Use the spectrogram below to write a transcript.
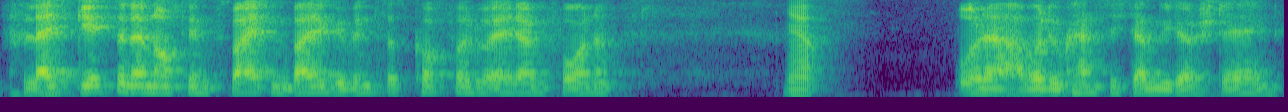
Vielleicht gehst du dann auf den zweiten Ball, gewinnst das Kopfballduell dann vorne. Ja, Oder aber du kannst dich dann wieder stellen.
